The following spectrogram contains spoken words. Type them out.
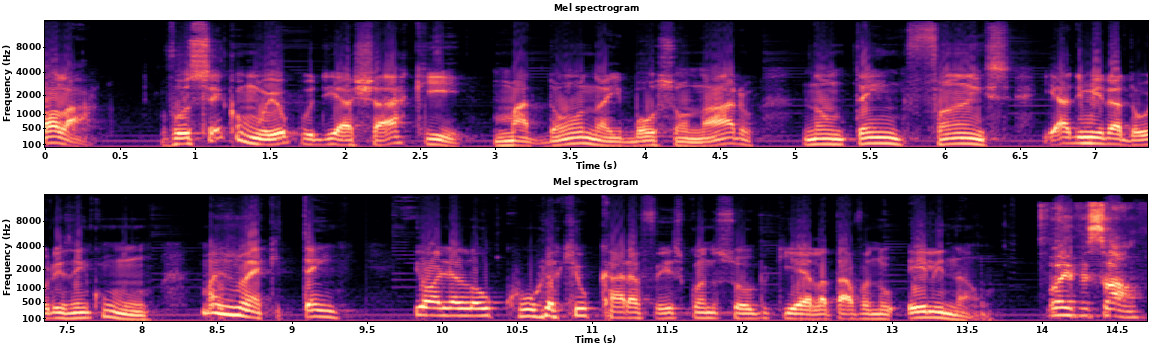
Olá, você como eu podia achar que Madonna e Bolsonaro não têm fãs e admiradores em comum, mas não é que tem? E olha a loucura que o cara fez quando soube que ela tava no Ele Não. Oi, pessoal.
